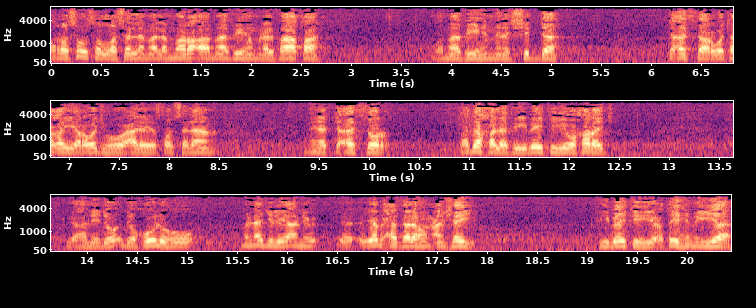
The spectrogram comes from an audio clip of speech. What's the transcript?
الرسول صلى الله عليه وسلم لما رأى ما فيهم من الفاقة وما فيهم من الشدة تأثر وتغير وجهه عليه الصلاة والسلام من التأثر فدخل في بيته وخرج. يعني دخوله من أجل أن يبحث لهم عن شيء في بيته يعطيهم إياه.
